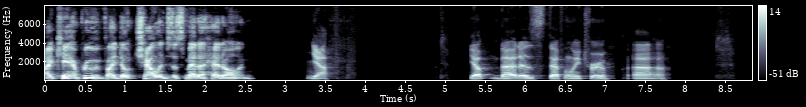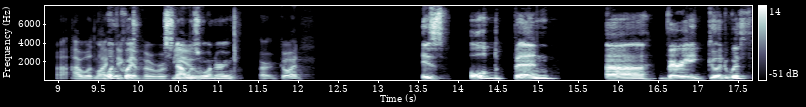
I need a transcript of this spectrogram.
I can't improve if I don't challenge this meta head on. Yeah. Yep, that is definitely true. Uh, I would like One to question give a review. I was wondering or, go ahead. is old Ben uh very good with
